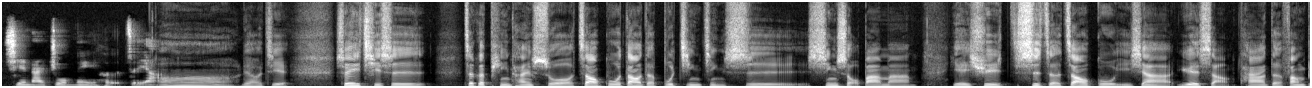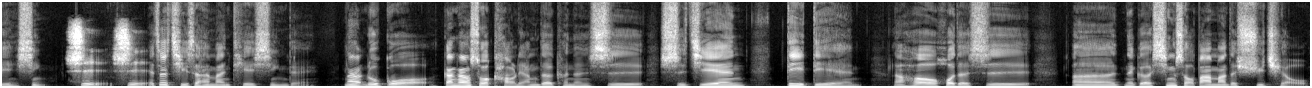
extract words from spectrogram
先来做媒合这样。哦，了解。所以其实这个平台所照顾到的不仅仅是新手爸妈，也去试着照顾一下月嫂她的方便性。是是，哎，这其实还蛮贴心的。那如果刚刚所考量的可能是时间、地点，然后或者是呃那个新手爸妈的需求，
